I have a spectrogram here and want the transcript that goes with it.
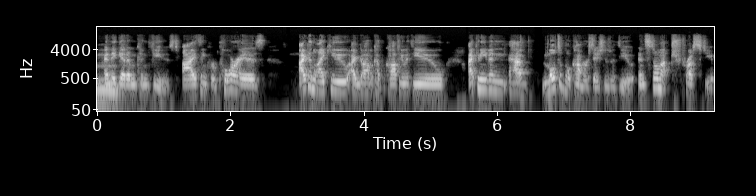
mm. and they hmm. get them confused. I think rapport is I can like you, I can go have a cup of coffee with you, I can even have multiple conversations with you and still not trust you.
